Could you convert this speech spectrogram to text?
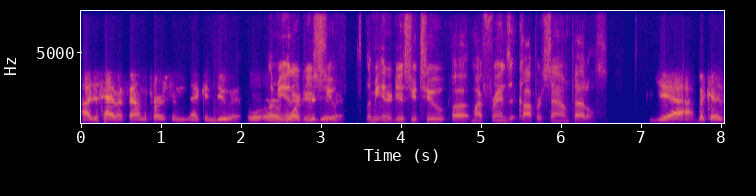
I just haven't found the person that can do it or, or Let me introduce do you. it. Let me introduce you to uh, my friends at Copper Sound Pedals. Yeah, because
